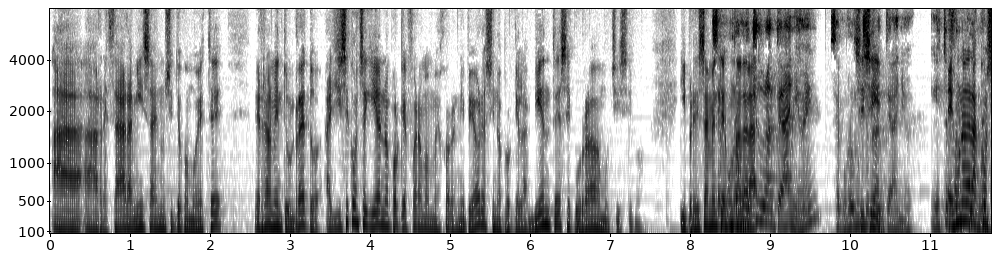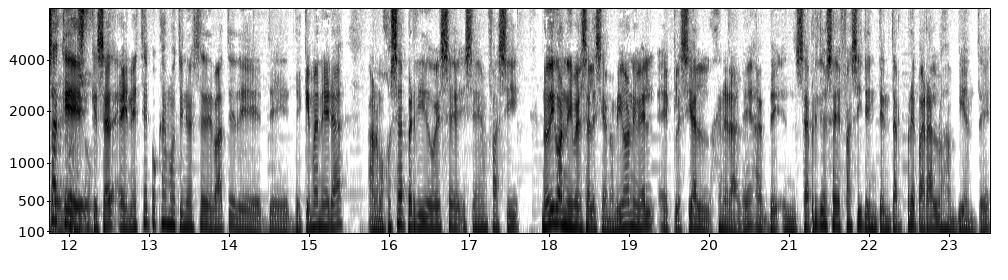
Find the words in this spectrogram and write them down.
a, rezar a misa en un sitio como este es realmente un reto. Allí se conseguía no porque fuéramos mejores ni peores, sino porque el ambiente se curraba muchísimo. Y precisamente es una de las. durante años, ¿eh? Se curró mucho durante años. es una de las cosas que, en esta época hemos tenido este debate de, de, qué manera a lo mejor se ha perdido ese, ese énfasis no digo a nivel salesiano, digo a nivel eclesial general. ¿eh? se ha perdido ese énfasis de intentar preparar los ambientes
